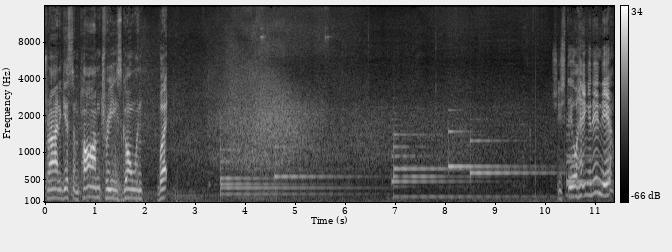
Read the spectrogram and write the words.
Trying to get some palm trees going, but she's still hanging in there.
